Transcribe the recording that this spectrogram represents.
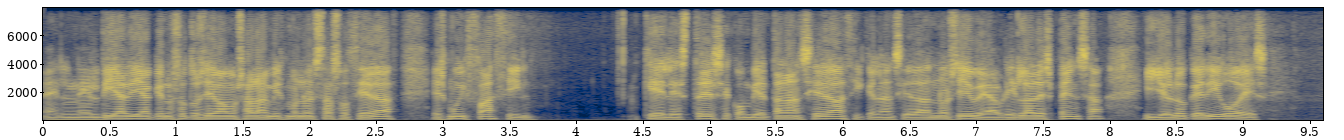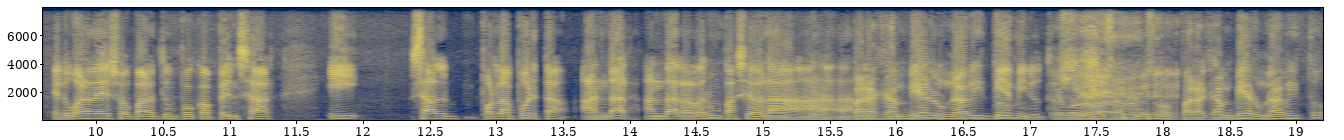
en el día a día que nosotros llevamos ahora mismo en nuestra sociedad es muy fácil que el estrés se convierta en ansiedad y que la ansiedad nos lleve a abrir la despensa. Y yo lo que digo es, en lugar de eso, párate un poco a pensar y sal por la puerta a andar, andar, a dar un paseo a la... para cambiar un hábito... 10 minutos. Que volvemos a lo mismo. Para cambiar un hábito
